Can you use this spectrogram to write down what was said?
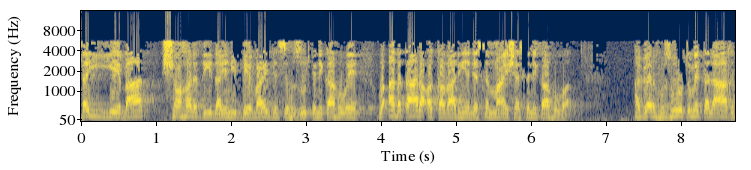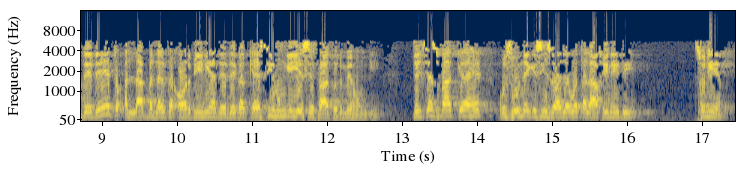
سیبات شوہر دیدہ یعنی بیوائے جن سے حضور کے نکاح ہوئے وہ ابکارا اور قواریاں جیسے معاشہ سے نکاح ہوا۔ اگر حضور تمہیں طلاق دے دیں تو اللہ بدل کر اور بیویاں دے دے گا، کیسی ہوں گی؟ یہ صفات ان میں ہوں گی۔ دلچسپ بات کیا ہے؟ حضور نے کسی زوجہ کو طلاق ہی نہیں دی۔ سنیے،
